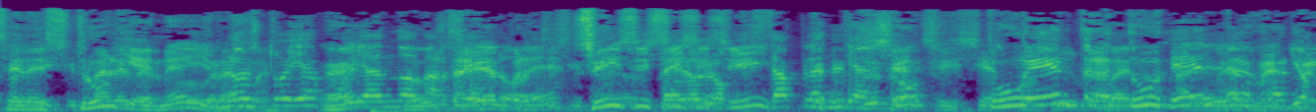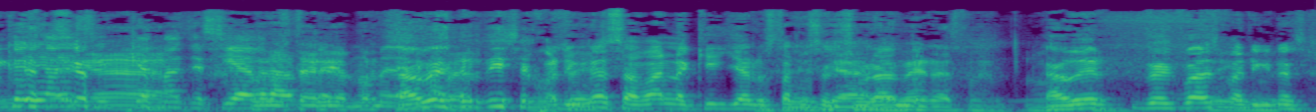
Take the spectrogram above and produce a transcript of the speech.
se, destruyen ellos. No estoy apoyando Me a Marcelo, ¿eh? Sí, sí, sí, Pero sí, lo sí. que está planteando... Sí, sí, sí, es Tú posible. entra, Bueno, tú entra. Yo quería decir qué más decía Ebrard, gustaría pero no me A ver, dice Juan. Ignacio Zavala, aquí ya lo Pues estamos censurando. ¿no? A ver, Sí, Juan. Ignacio.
